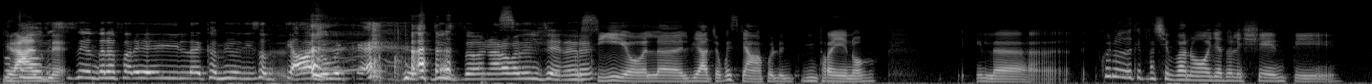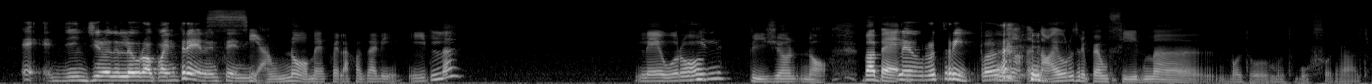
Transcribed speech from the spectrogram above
Grande. ho deciso di andare a fare il cammino di Santiago perché giusto una roba del genere. Sì, o il, il viaggio, come si chiama quello in, in treno? Il, quello che facevano gli adolescenti. E il giro dell'Europa in treno, intendi? Sì, ha un nome quella cosa lì. Il L'Euro Il... Vision, no. Vabbè. L'Eurotrip? No, no, Eurotrip è un film eh, molto, molto buffo, tra l'altro.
